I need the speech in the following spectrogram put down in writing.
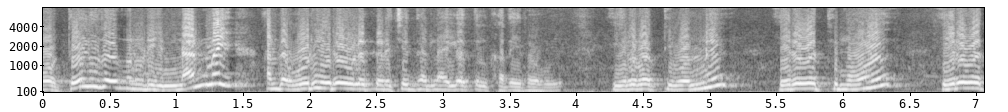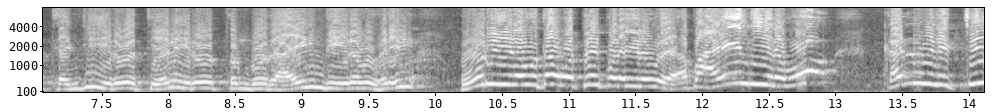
ஓ தொழுதவனுடைய நன்மை அந்த ஒரு இரவுல கிடைச்சது நிலத்தில் கதை இரவு. இருபத்தி ஒன்று இருபத்தி மூணு இருபத்தஞ்சு இருபத்தி ஏழு இருபத்தொன்பது ஐந்து இரவுகளில் ஒரு இரவு தான் ஒற்றைப்படை இரவு. அப்ப ஐந்து இரவும் கண் விழித்து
